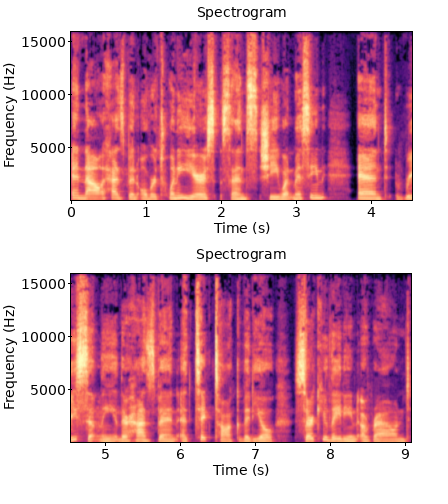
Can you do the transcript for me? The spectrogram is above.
And now it has been over 20 years since she went missing. And recently there has been a TikTok video circulating around.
